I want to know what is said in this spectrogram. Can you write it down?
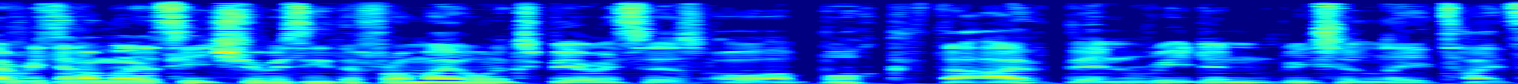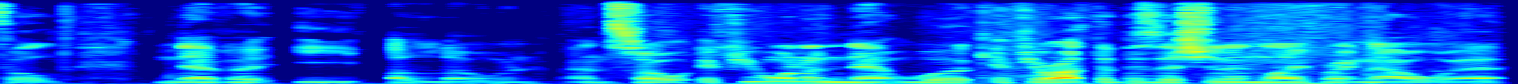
everything I'm going to teach you is either from my own experiences or a book that I've been reading recently titled Never Eat Alone. And so if you want to network, if you're at the position in life right now where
